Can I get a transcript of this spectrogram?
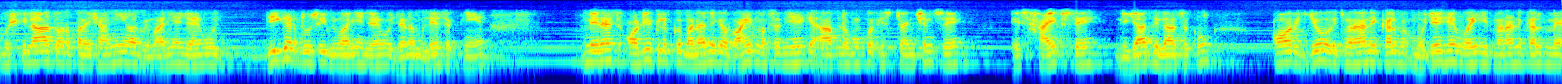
مشکلات اور پریشانی اور بیماریاں جو ہیں وہ دیگر دوسری بیماریاں جو ہیں وہ جنم لے سکتی ہیں۔ میرا اس آڈیو کلپ کو بنانے کا واحد مقصد یہ ہے کہ آپ لوگوں کو اس ٹینشن سے، اس ہائپ سے نجات دلا سکوں۔ اور جو اطمینان قلب مجھے ہے، وہی اطمینان قلب میں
